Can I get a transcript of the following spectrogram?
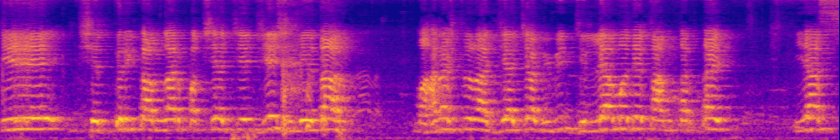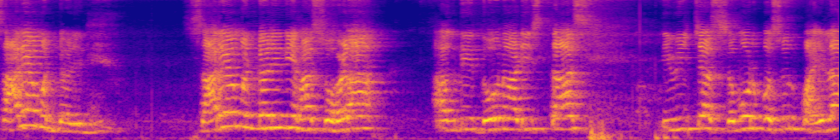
की शेतकरी कामगार पक्षाचे जे शिलेदार महाराष्ट्र राज्याच्या विविध जिल्ह्यामध्ये काम करतायत. या साऱ्या मंडळींनी साऱ्या मंडळींनी हा सोहळा अगदी दोन अडीच तास टी व्हीच्या समोर बसून पाहिला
